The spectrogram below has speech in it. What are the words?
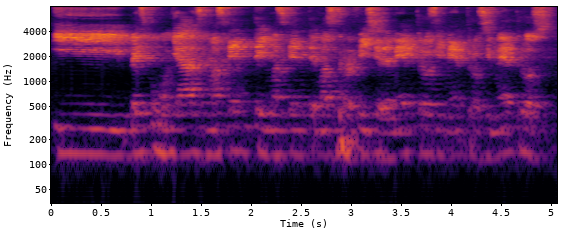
Y ves como ya es más gente y más gente, más superficie de metros y metros y metros.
